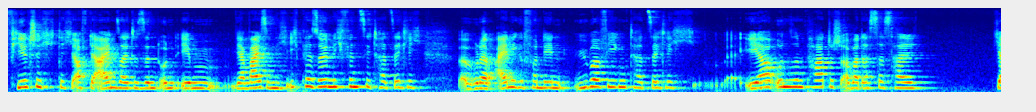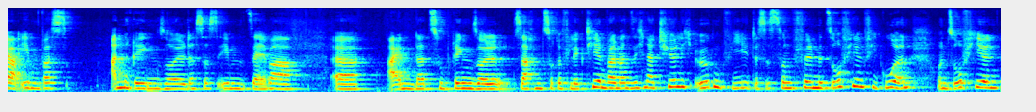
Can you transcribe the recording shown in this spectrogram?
vielschichtig auf der einen Seite sind und eben, ja, weiß ich nicht, ich persönlich finde sie tatsächlich, oder einige von denen überwiegend tatsächlich eher unsympathisch, aber dass das halt, ja, eben was anregen soll, dass das eben selber äh, einen dazu bringen soll, Sachen zu reflektieren, weil man sich natürlich irgendwie, das ist so ein Film mit so vielen Figuren und so vielen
